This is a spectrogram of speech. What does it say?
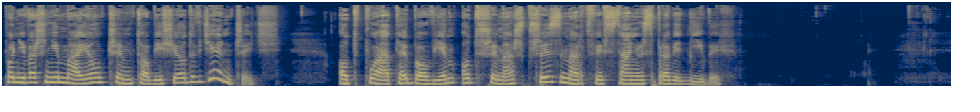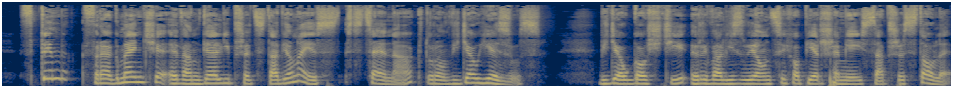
ponieważ nie mają czym tobie się odwdzięczyć. Odpłatę bowiem otrzymasz przy zmartwychwstaniu sprawiedliwych. W tym fragmencie Ewangelii przedstawiona jest scena, którą widział Jezus. Widział gości rywalizujących o pierwsze miejsca przy stole.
